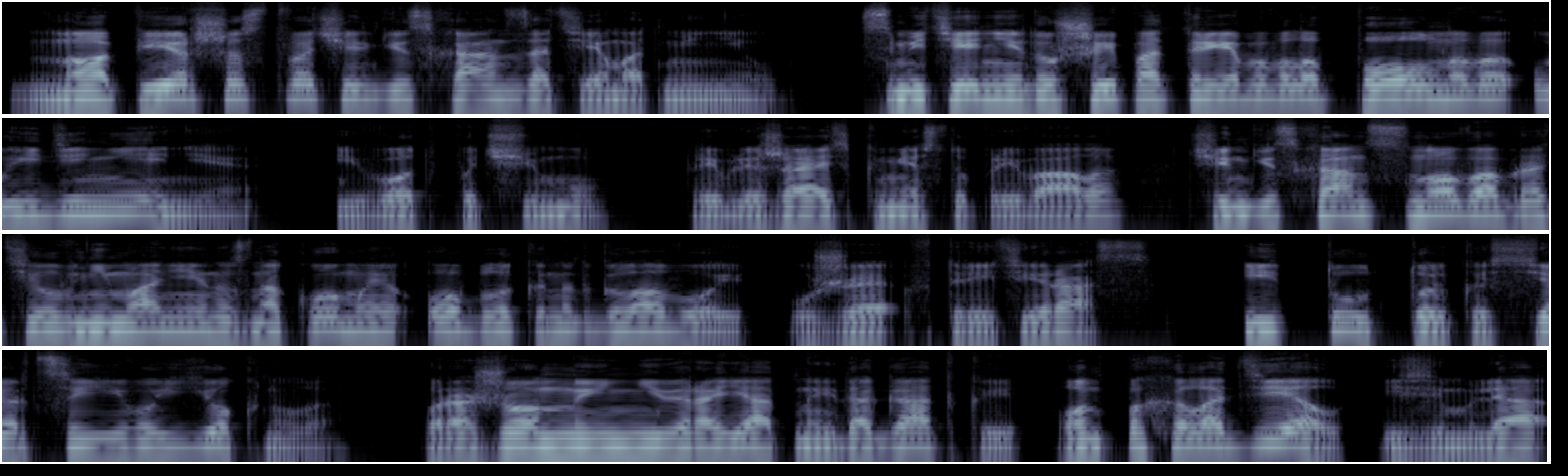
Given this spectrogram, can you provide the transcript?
Но пиршество Чингисхан затем отменил. Смятение души потребовало полного уединения. И вот почему. Приближаясь к месту привала, Чингисхан снова обратил внимание на знакомое облако над головой, уже в третий раз — и тут только сердце его ёкнуло. Пораженный невероятной догадкой, он похолодел, и земля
